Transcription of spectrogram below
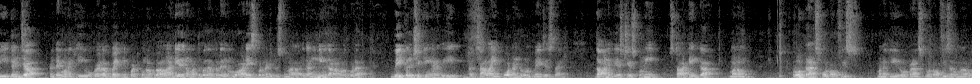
ఈ గంజా అంటే మనకి ఒకవేళ బైక్ని పట్టుకున్నప్పుడు అలాంటి ఏదైనా మత్తు పదార్థాలు ఏదైనా వాడేసి కూడా నడిపిస్తున్నారా? ఇది అన్ని విధానంలో కూడా వెహికల్ చెకింగ్ అనేది చాలా ఇంపార్టెంట్ రోల్ ప్లే చేస్తాయి. దాన్ని బేస్ చేసుకుని స్టార్టింగ్గా మనం రోడ్ ట్రాన్స్పోర్ట్ ఆఫీస్ మనకి రోడ్ ట్రాన్స్పోర్ట్ ఆఫీసర్ ఉన్నారు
